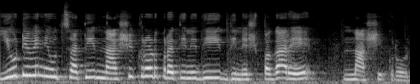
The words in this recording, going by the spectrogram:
यू टी व्ही न्यूजसाठी नाशिक रोड प्रतिनिधी दिनेश पगारे नाशिक रोड.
